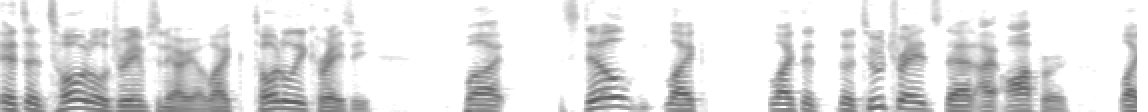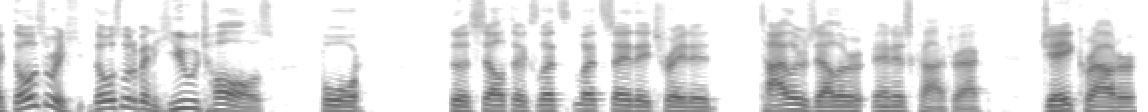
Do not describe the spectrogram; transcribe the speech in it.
it's a total dream scenario, like totally crazy, but still like like the the two trades that I offered, like those were those would have been huge hauls for the Celtics. Let's let's say they traded Tyler Zeller and his contract, Jay Crowder,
